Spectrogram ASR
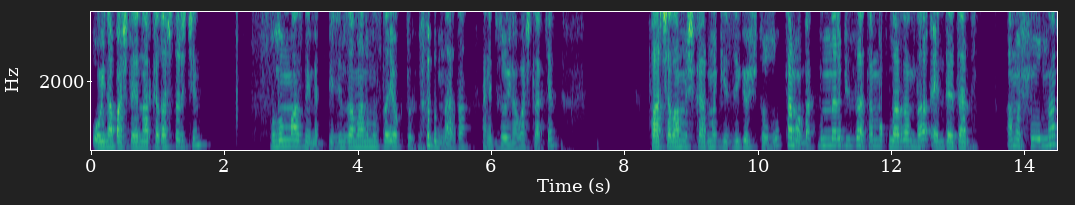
oyuna başlayan arkadaşlar için bulunmaz nimet. Bizim zamanımızda yoktu bunlardan. Hani biz oyuna başlarken. Parçalanmış karma, gizli göç tozu. Tamam bak bunları biz zaten modlardan da elde ederdik. Ama şunlar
